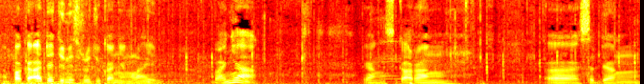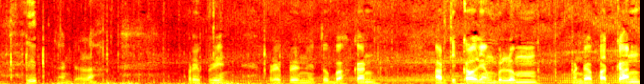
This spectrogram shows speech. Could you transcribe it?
apakah ada jenis rujukan yang lain? Banyak. Yang sekarang uh, sedang hit adalah preprint. Preprint itu bahkan artikel yang belum mendapatkan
